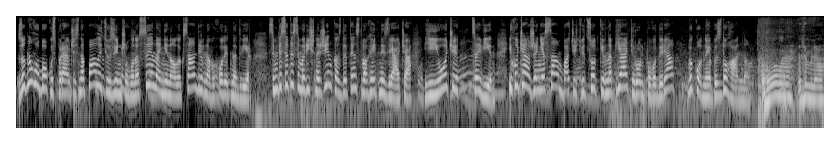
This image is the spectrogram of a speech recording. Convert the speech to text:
З одного боку, спираючись на палицю, з іншого на сина, Ніна Олександрівна виходить на двір. 77-річна жінка з дитинства геть незряча. Її очі це він. І хоча Женя сам бачить відсотків на 5, роль поводиря виконує бездоганно. Голая земля.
